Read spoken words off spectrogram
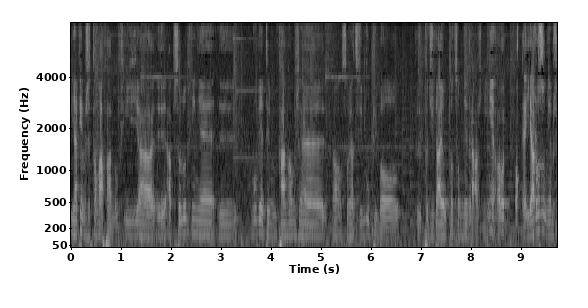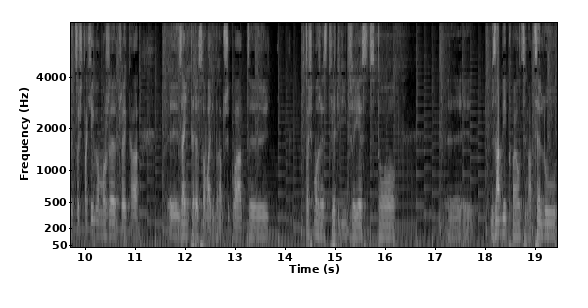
ja wiem, że to ma fanów i ja y, absolutnie nie y, mówię tym fanom, że no, są jacyś głupi, bo y, podziwiają to, co mnie drażni. Nie, okej, okay, ja rozumiem, że coś takiego może człowieka y, zainteresować, bo na przykład y, ktoś może stwierdzić, że jest to y, zabieg mający na celu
